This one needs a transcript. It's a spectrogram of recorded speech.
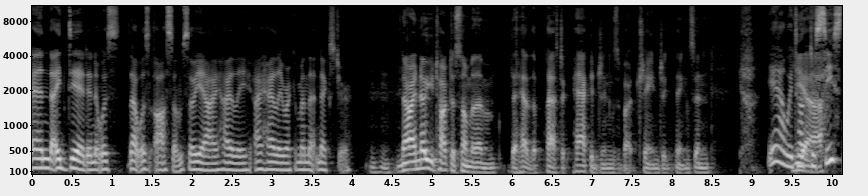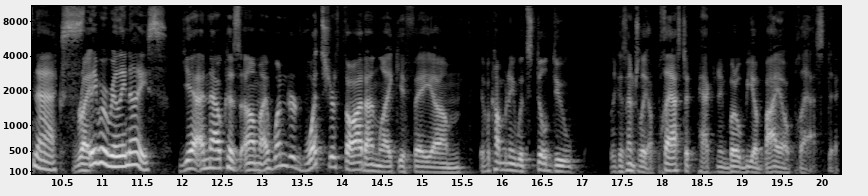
And I did, and it was that was awesome. So yeah, I highly I highly recommend that next year. Now I know you talked to some of them that had the plastic packagings about changing things, and Yeah, we talked to SeaSnax. Right. They were really nice. yeah, and now because um, I wondered, what's your thought on like if a um, if a company would still do like essentially a plastic packaging, but it would be a bioplastic.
